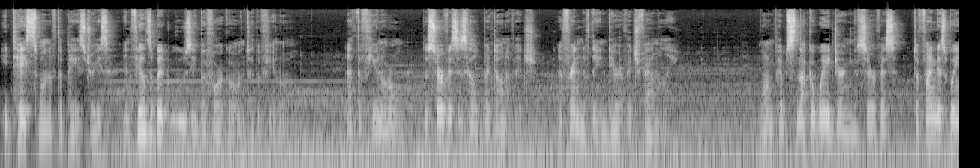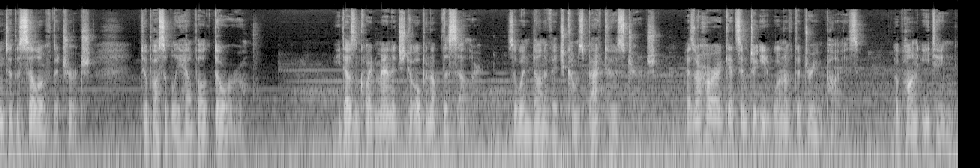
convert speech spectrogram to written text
He tastes one of the pastries and feels a bit woozy before going to the funeral. At the funeral, the service is held by Donovich, a friend of the Indirovich family. Longpip snuck away during the service to find his way into the cellar of the church to possibly help out Doru. He doesn't quite manage to open up the cellar, so when Donovich comes back to his church, Azahara gets him to eat one of the dream pies. Upon eating,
